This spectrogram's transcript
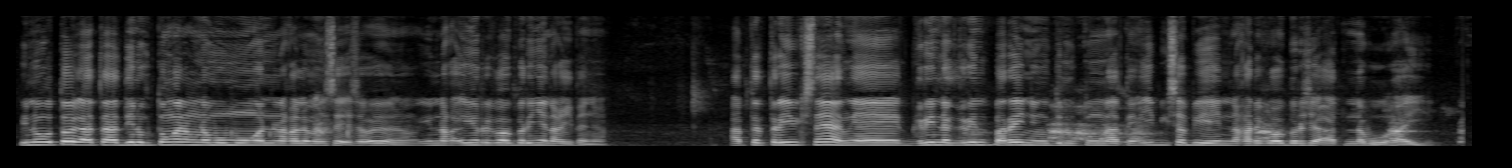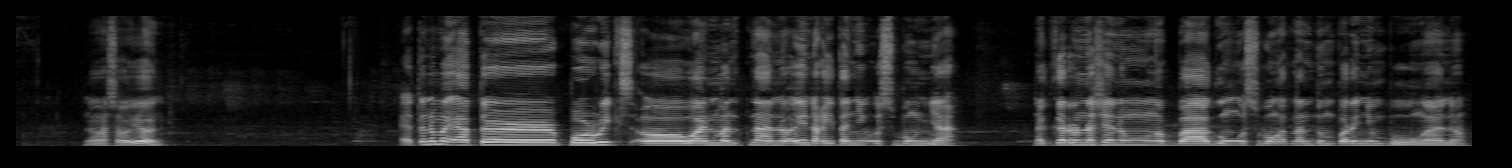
Pinutol at uh, dinugtungan ng namumunga na kalamansi. So, yun, no? Yung, naka- yung recovery niya, nakita nyo. After 3 weeks na yan, eh, green na green pa rin yung dinugtong natin. Ibig sabihin, naka-recover siya at nabuhay. No? So, yun. Ito naman, after 4 weeks o 1 month na, no, ay nakita niyo yung usbong niya. Nagkaroon na siya ng mga bagong usbong at nandun pa rin yung bunga, no.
